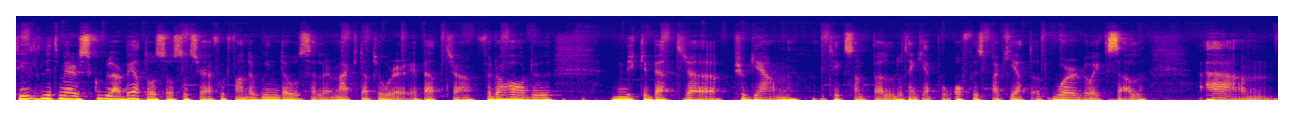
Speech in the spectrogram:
Till lite mer skolarbete och så, så tror jag fortfarande Windows eller Mac-datorer är bättre. För då har du mycket bättre program. Till exempel, då tänker jag på Office-paketet, Word och Excel. Um,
